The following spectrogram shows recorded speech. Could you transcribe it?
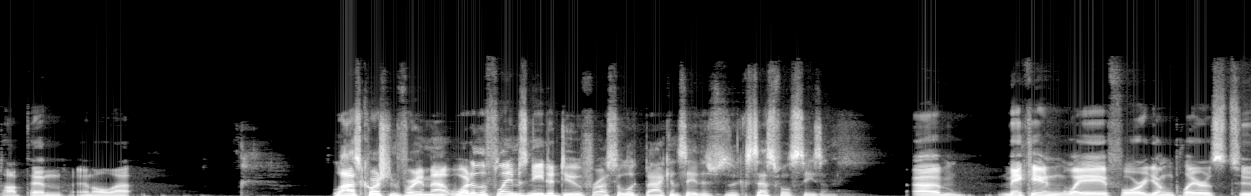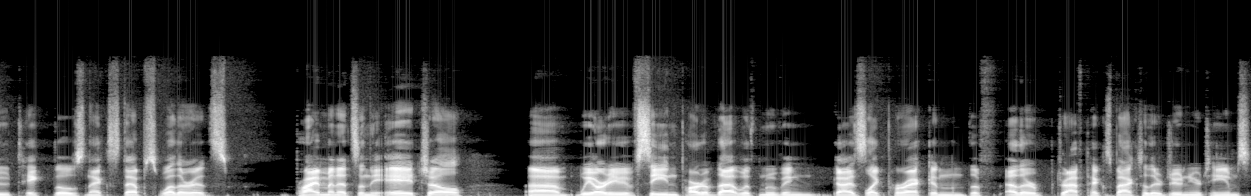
top 10 and all that. Last question for you, Matt. What do the Flames need to do for us to look back and say this was a successful season? Um, making way for young players to take those next steps, whether it's prime minutes in the AHL. Um, we already have seen part of that with moving guys like Parekh and the other draft picks back to their junior teams.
